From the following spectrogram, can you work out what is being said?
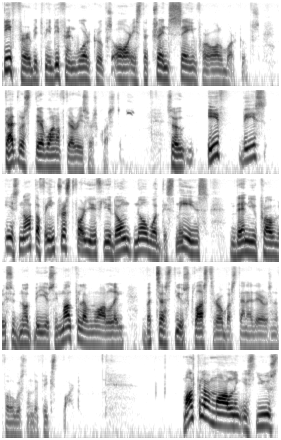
differ between different work groups or is the trend same for all work groups? That was their, one of their research questions. So if this is not of interest for you, if you don't know what this means, then you probably should not be using multi-level modeling, but just use cluster robust standard errors and focus on the fixed part. Multi-level modeling is used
